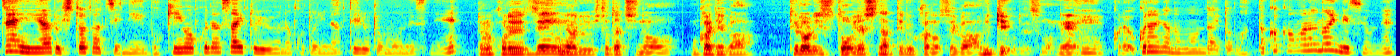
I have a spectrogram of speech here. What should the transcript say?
善意ある人たちに募金をくださいというようなことになっていると思うんですね。だからこれ、善意ある人たちのお金がテロリストを養っている可能性があるということですもんね。ええこれウクライナの問題と全く変わらないんですよね。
